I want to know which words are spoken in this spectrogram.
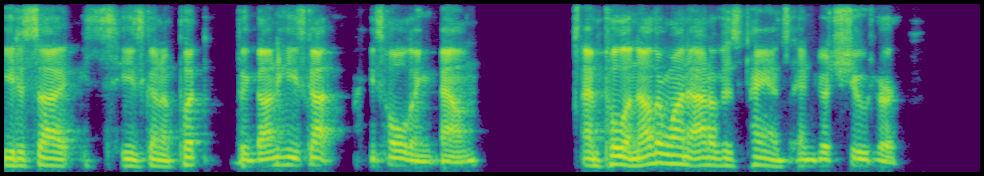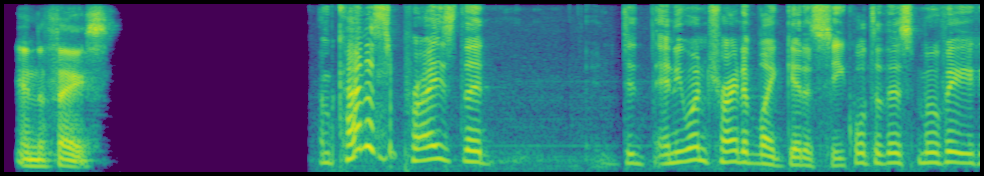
he decides he's going to put the gun he's got he's holding down and pull another one out of his pants and just shoot her in the face. I'm kind of surprised that. Did anyone try to like get a sequel to this movie?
